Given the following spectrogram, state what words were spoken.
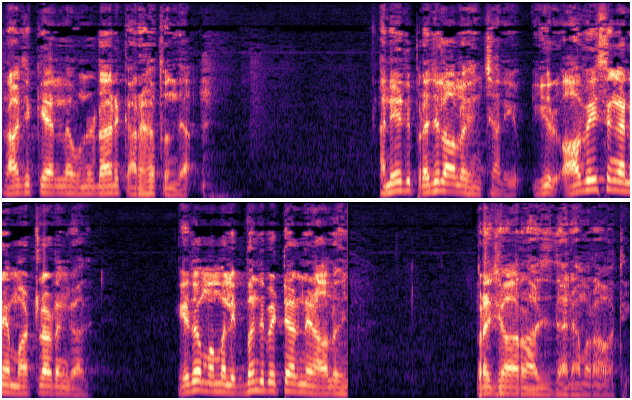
రాజకీయాల్లో ఉండడానికి అర్హత ఉందా? అనేది ప్రజలు ఆలోచించాలి. ఈ ఆవేశంగా నేను మాట్లాడడం కాదు. ఏదో మమ్మల్ని ఇబ్బంది పెట్టారని నేను ఆలోచించ ప్రజా రాజధాని అమరావతి.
